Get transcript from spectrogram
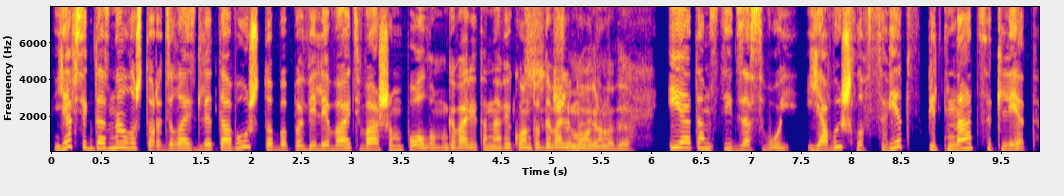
«Я всегда знала, что родилась для того, чтобы повелевать вашим полом», говорит она Виконту де Вальмону. Верно, да. «И отомстить за свой. Я вышла в свет в 15 лет.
